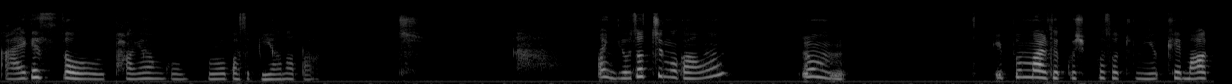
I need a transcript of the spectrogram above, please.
알겠어. 당연한 거 물어봐서 미안하다. 치. 아니, 여자친구가, 응? 좀, 이쁜 말 듣고 싶어서 좀 이렇게 막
